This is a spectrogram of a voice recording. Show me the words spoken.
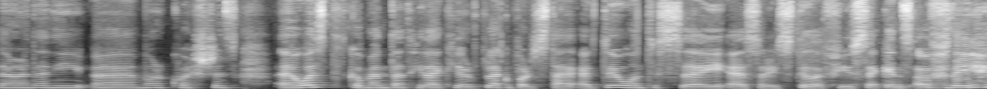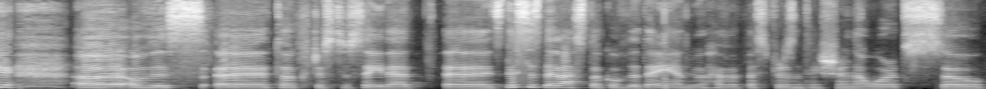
there aren't any uh, more questions. Uh, Wes did comment that he liked your Blackboard style. I do want to say, uh, sorry, still a few seconds of the uh, of this uh, talk, just to say that uh, this is the last talk of the day, and we'll have a best presentation awards. So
